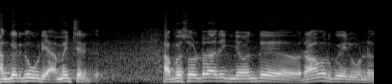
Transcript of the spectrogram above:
அங்கே இருக்கக்கூடிய அமைச்சருக்கு. அப்போ சொல்கிறாரு இங்கே வந்து ராமர் கோயில் ஒன்று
